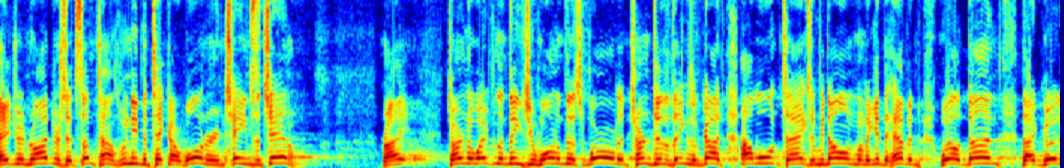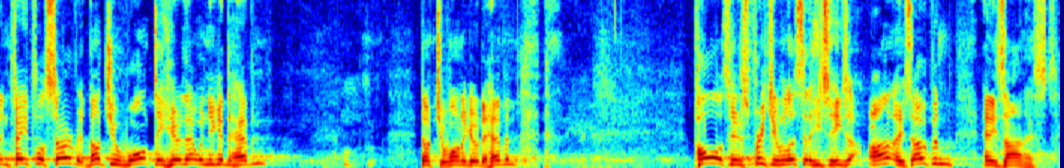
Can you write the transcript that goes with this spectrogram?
Adrian Rogers said sometimes we need to take our Warner and change the channel, right? Turn away from the things you want of this world and turn to the things of God. I want to actually be known when I get to heaven. Well done, thy good and faithful servant. Don't you want to hear that when you get to heaven? Don't you want to go to heaven? Paul is here preaching. Listen, he's, he's, uh, he's open and he's honest.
